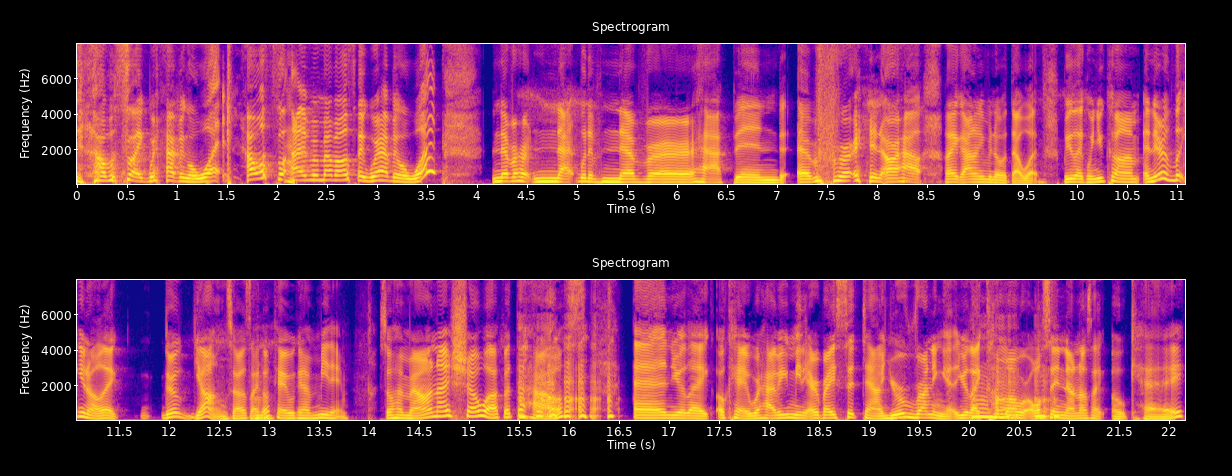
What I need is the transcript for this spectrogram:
And I was like, we're having a what? I was I hmm. remember I was like, we're having a what? Never heard that would have never happened ever in our house. Like I don't even know what that was. But like when you come and they're you know like they're young, so I was like, hmm. okay, we're gonna have a meeting. So Hamel and I show up at the house, and you're like, okay, we're having a meeting. Everybody sit down. You're running it. You're like, come on, mm-hmm. we're all sitting mm-hmm. down. And I was like, okay.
